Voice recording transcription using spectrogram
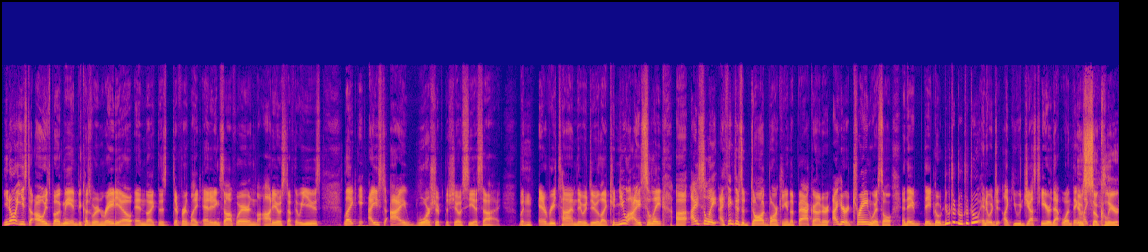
You know what used to always bug me, and because we're in radio and like this different like editing software and the audio stuff that we use, like it, I used to I worshipped the show CSI. But Mm-hmm. every time they would do like, can you isolate? Uh, isolate. I think there's a dog barking in the background, or I hear a train whistle, and they they'd go do do do do do, and it would just, like you would just hear that one thing. It I'm was like, so clear.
